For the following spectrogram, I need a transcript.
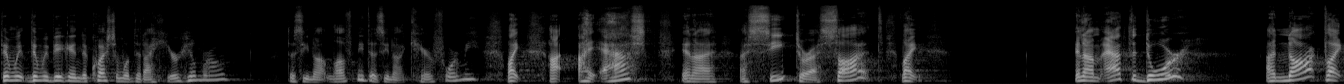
then we, then we begin to question well, did I hear him wrong? Does he not love me? Does he not care for me? Like, I, I asked and I, I seeked or I sought, like, and I'm at the door. I knocked, like,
